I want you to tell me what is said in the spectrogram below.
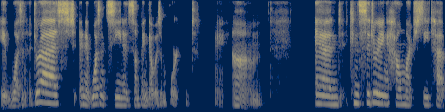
It wasn't addressed and it wasn't seen as something that was important. Right? Um, and considering how much CTEP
